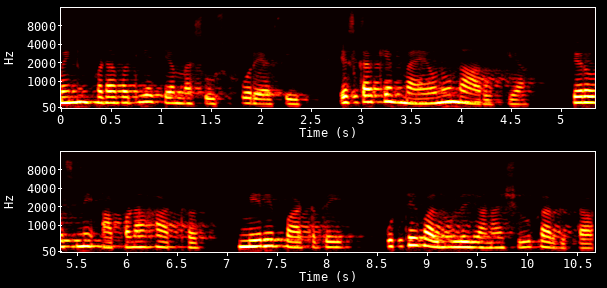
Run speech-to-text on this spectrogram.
ਮੈਨੂੰ ਬੜਾ ਵਧੀਆ ਜਿਹਾ ਮਹਿਸੂਸ ਹੋ ਰਿਹਾ ਸੀ। ਇਸ ਕਰਕੇ ਮੈਂ ਉਹਨੂੰ ਨਾ ਰੋਕਿਆ। ਫਿਰ ਉਸਨੇ ਆਪਣਾ ਹੱਥ ਮੇਰੇ ਪੱਟ ਦੇ ਉੱਤੇ ਵੱਲ ਨੂੰ ਲਿਜਾਣਾ ਸ਼ੁਰੂ ਕਰ ਦਿੱਤਾ।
